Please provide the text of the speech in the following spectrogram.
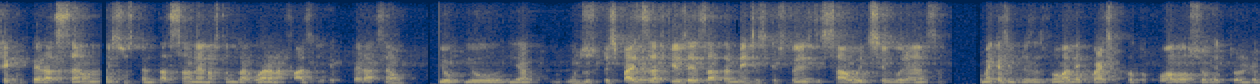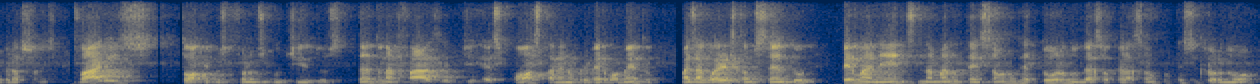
recuperação e sustentação, né? Nós estamos agora na fase de recuperação, e, o, e, o, e a, um dos principais desafios é exatamente as questões de saúde e segurança, como é que as empresas vão adequar esse protocolo ao seu retorno de operações. Vários tópicos que foram discutidos tanto na fase de resposta, né, no primeiro momento, mas agora estão sendo permanentes na manutenção, no retorno dessa operação, porque se tornou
